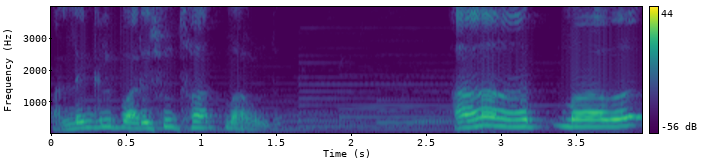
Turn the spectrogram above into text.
അല്ലെങ്കിൽ പരിശുദ്ധാത്മാവുണ്ട്. ആ ആത്മാവ്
